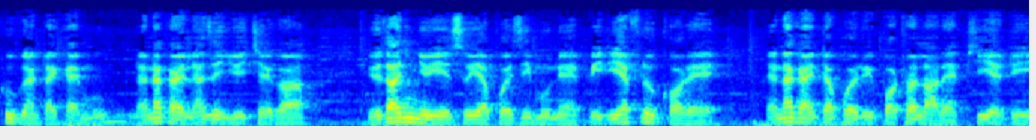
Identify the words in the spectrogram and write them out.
ခုခံတိုက်ခိုက်မှုလက်နက်ကင်လမ်းစဉ်ရွေးချယ်ကမြို့သားညညရေးအစိုးရဖွဲ့စည်းမှုနဲ့ PDF လို့ခေါ်တဲ့လက်နက်ကင်တပ်ဖွဲ့တွေပေါ်ထွက်လာတဲ့ဖြစ်ရပ်တွေ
